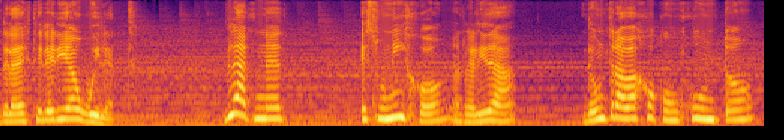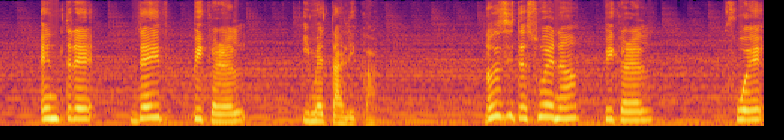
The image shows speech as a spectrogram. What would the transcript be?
de la destilería Willett. Blacknet es un hijo, en realidad, de un trabajo conjunto entre Dave Pickerel y Metallica. No sé si te suena, Pickerel fue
